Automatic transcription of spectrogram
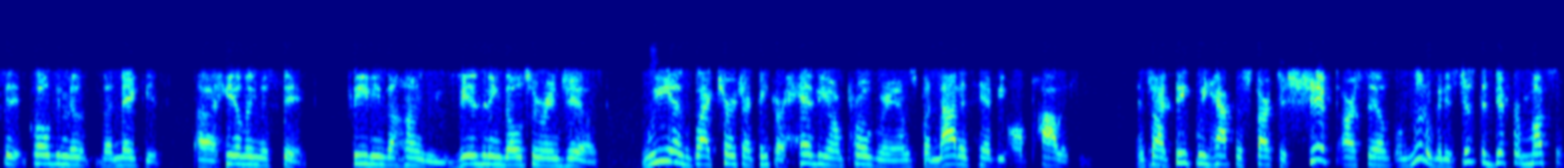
sick, clothing the, the naked, uh, healing the sick, feeding the hungry, visiting those who are in jails. We as Black Church, I think, are heavy on programs, but not as heavy on policy. And so I think we have to start to shift ourselves a little bit. It's just a different muscle.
